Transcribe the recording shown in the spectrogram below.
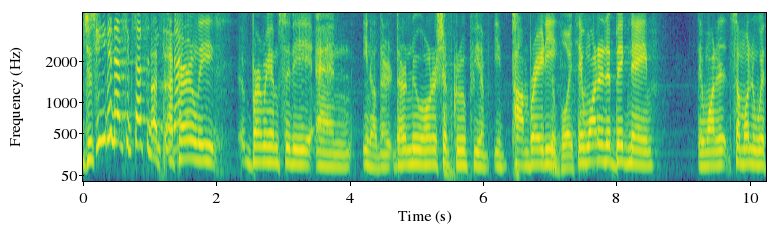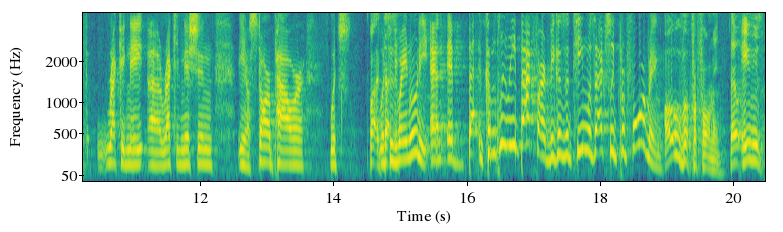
just he didn't have success in DC. apparently, Birmingham City and you know their their new ownership group. You have, you have Tom Brady. Boy Tom they wanted a big name. They wanted someone with recogni- uh, recognition, you know, star power, which but which is Wayne Rooney, and it ba- completely backfired because the team was actually performing. Overperforming. They, he was.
